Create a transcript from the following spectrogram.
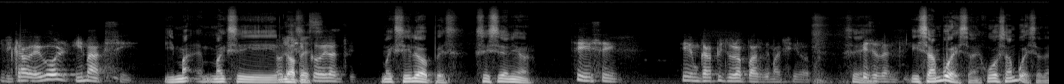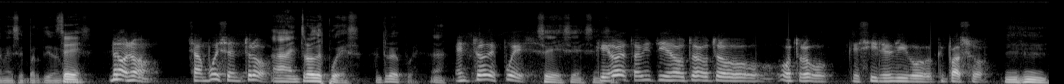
el cabe gol y Maxi. Y Ma- Maxi Los delanteros. Maxi López. Sí, señor. Sí, sí. Tiene un capítulo aparte, Maxi López. Sí. Ese. Y Zambuesa. Jugó Zambuesa también ese partido. Sí. No, no. Zambuesa entró. Ah, entró después. Entró después. Ah, Entró después. sí, sí, sí. que sí. ahora también tiene otro, otro, otro que sí le digo qué pasó. Y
